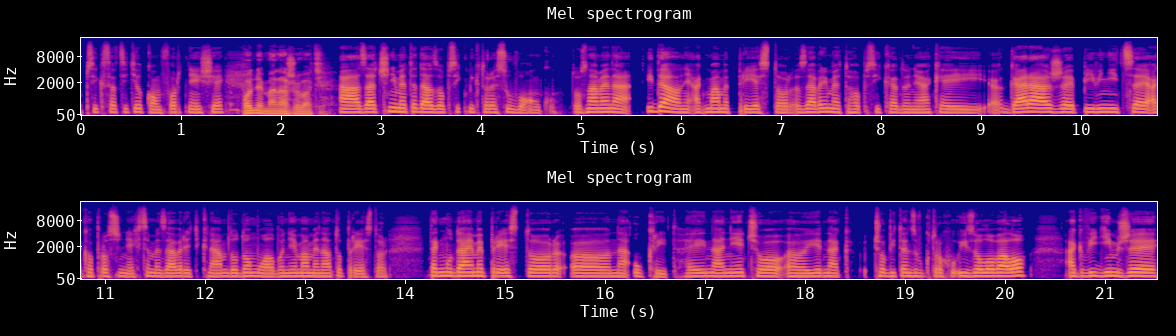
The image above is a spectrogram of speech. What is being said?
psík sa cítil komfortnejšie. Poďme manažovať. A začníme teda so psíkmi, ktoré sú vonku. To znamená, ideálne, ak máme priestor, zavrime toho psíka do nejakej garáže, pivnice, ako proste nechceme zavrieť k nám do domu alebo nemáme na to priestor, tak mu dajme priestor uh, na ukryt, hej, na niečo uh, jednak čo by ten zvuk trochu izolovalo. Ak vidím, že,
